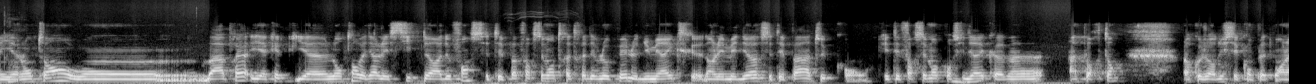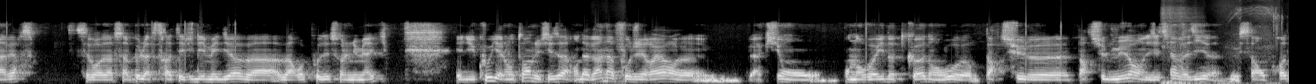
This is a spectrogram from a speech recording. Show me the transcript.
il y a longtemps où on bah après il y a quelques il y a longtemps on va dire les sites de Radio France c'était pas forcément très très développé. Le numérique dans les médias c'était pas un truc qui était forcément considéré mhm. comme euh, important. Alors qu'aujourd'hui c'est complètement l'inverse. C'est c'est un peu la stratégie des médias va, va reposer sur le numérique et du coup, il y a longtemps, on, utilisait, on avait un infogéreur euh, à qui on, on, envoyait notre code. En gros, par-dessus le, par le mur, on disait tiens, vas-y, mets ça en prod.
